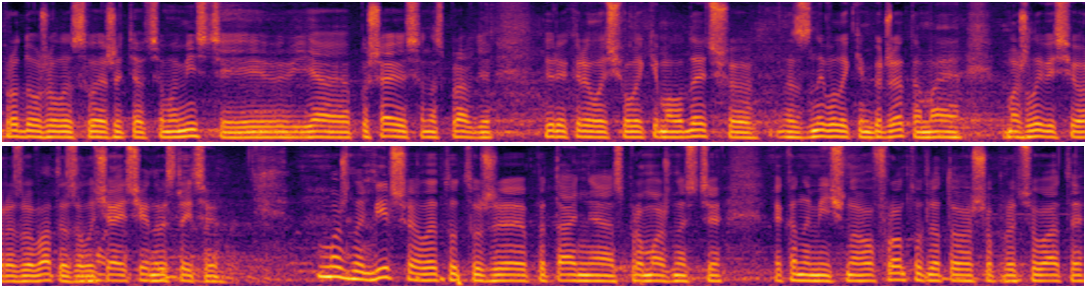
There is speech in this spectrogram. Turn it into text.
продовжували своє життя в цьому місті. І я пишаюся насправді. Юрій Кирилович великий молодець, що з невеликим бюджетом має можливість його розвивати, залучаючи інвестиції. Можна більше, але тут вже питання спроможності економічного фронту для того, щоб працювати.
